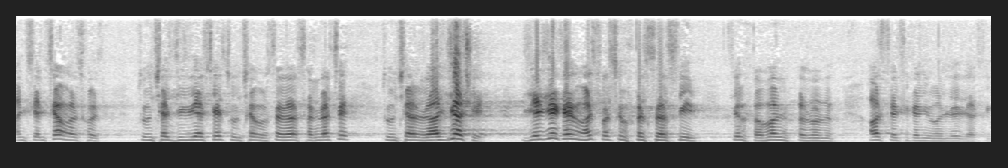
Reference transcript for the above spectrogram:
आणि त्यांच्यामार्फत तुमच्या जिल्ह्याचे तुमच्या मतदारसंघाचे तुमच्या राज्याचे जे जे काही महत्त्वाचे प्रश्न असतील ते प्रभावीपणानं आज त्या ठिकाणी मांडले जातील.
